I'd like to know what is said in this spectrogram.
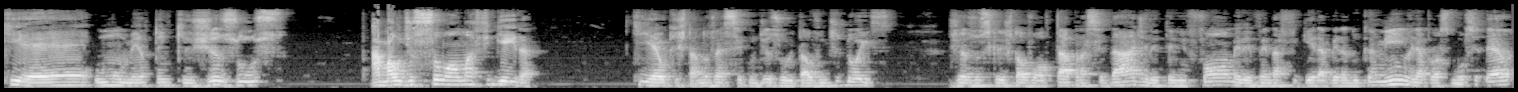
que é o momento em que Jesus amaldiçoa uma figueira, que é o que está no versículo 18 ao 22. Jesus Cristo, ao voltar para a cidade, ele teve fome, ele vendo a figueira à beira do caminho, ele aproximou-se dela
